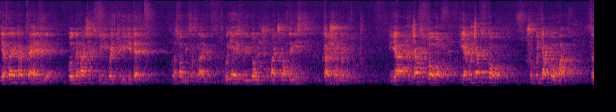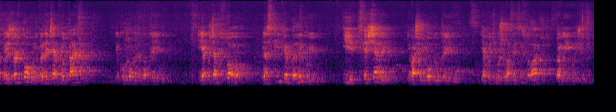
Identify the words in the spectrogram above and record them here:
Я знаю, яка трагедія, коли не бачать своїх батьків і дітей. На це знаю, бо я і свою донечку бачу раз на місяць в кращому випадку. І я почав з того, і я почав з того, що подякував вам за той жертовну величезну працю, яку ви робите на Україні. І я почав з того, наскільки великою і священною є ваша любов до України. Я хотів би, щоб власне ці слова ви мої почули.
